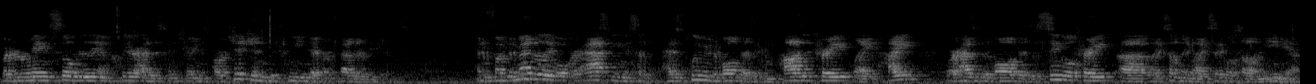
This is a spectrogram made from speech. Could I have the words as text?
but it remains still really unclear how this constraint is partitioned between different feather regions. And fundamentally, what we're asking is, has plumage evolved as a composite trait like height, or has it evolved as a single trait uh, like something like sickle cell anemia?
